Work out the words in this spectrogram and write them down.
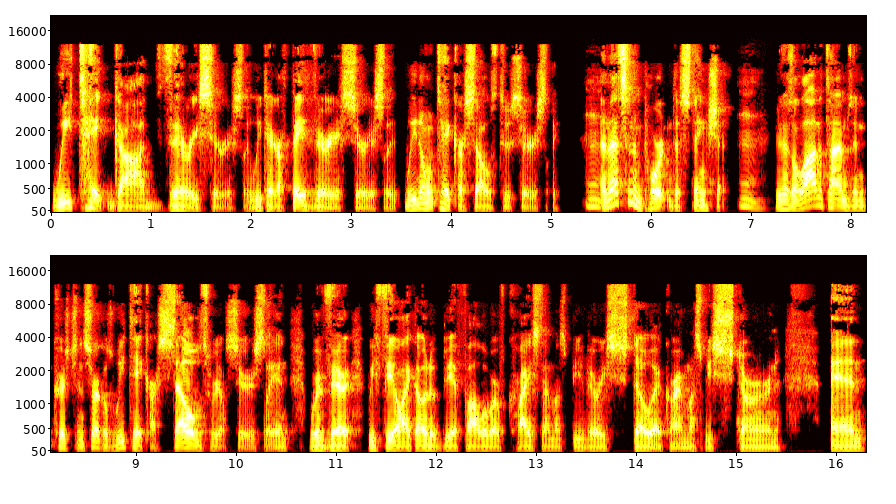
we take God very seriously. We take our faith very seriously. We don't take ourselves too seriously. Mm. And that's an important distinction mm. because a lot of times in Christian circles, we take ourselves real seriously and we're very, we feel like, oh, to be a follower of Christ, I must be very stoic or I must be stern. And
